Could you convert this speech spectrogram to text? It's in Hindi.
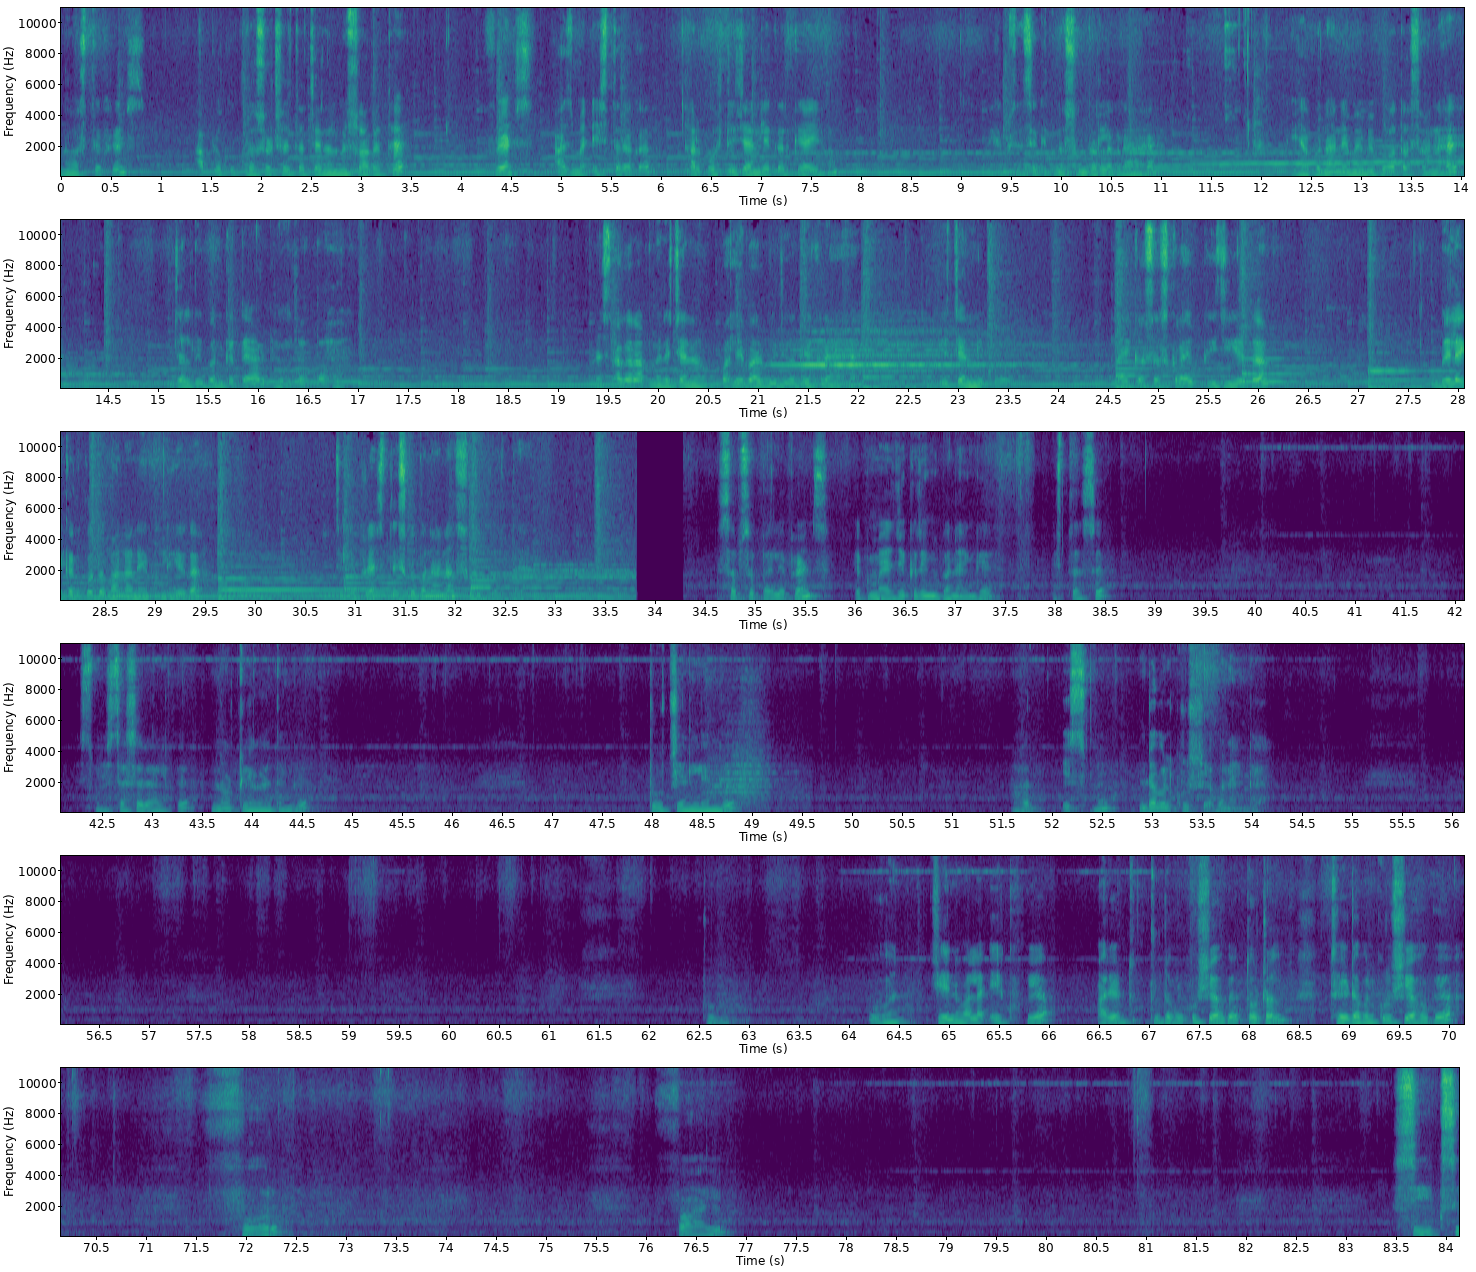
नमस्ते फ्रेंड्स, आप लोग को क्रोशेट सरिता चैनल में स्वागत है। फ्रेंड्स, आज मैं इस तरह का थल पोस्ट डिज़ाइन लेकर के आई हूँ। फ्रेंड्स ये कितना सुंदर लग रहा है। यह बनाने में भी बहुत आसान है। जल्दी बन के तैयार भी हो जाता है। फ्रेंड्स, अगर आप मेरे चैनल पर पहली बार वीडियो देख रहे हैं तो ये चैनल को लाइक और सब्सक्राइब कीजिएगा। बेल आइकन को दबाना नहीं भूलिएगा। फ्रेंड्स तो इसको बनाना शुरू करते हैं। सबसे पहले फ्रेंड्स एक मैजिक रिंग बनाएँगे। इस तरह से। इसमें इस तरह से डाल के नोट लगा देंगे। टू चेन लेंगे। और इसमें डबल क्रोशिया बनाएँगे। टू वन चेन वाला एक हो गया अरे टू डबल क्रोशिया हो गया टोटल थ्री डबल क्रोशिया हो गया four five six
